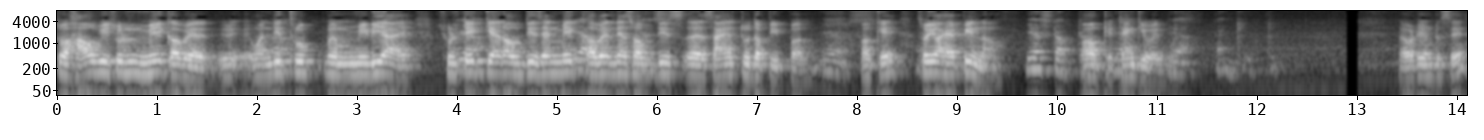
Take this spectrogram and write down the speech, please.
so how we should make aware only through um, media should Yeah. take care of this and make Yeah. awareness of Yes. this uh, science to the people Yes. okay so you are happy now Yes, doctor. Okay, thank you very much. Yeah, thank you. Uh, what do you want to say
